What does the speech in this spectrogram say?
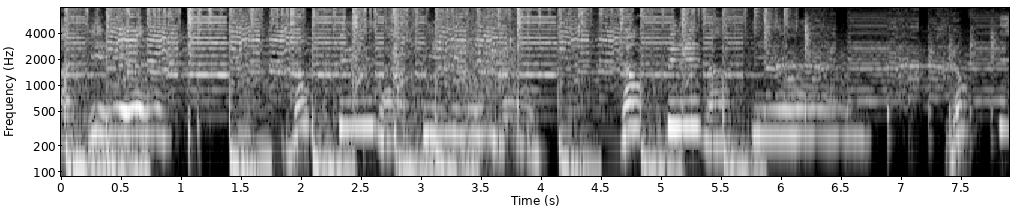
fear, not here. No, no fear, not here. No, no fear, not here. No, no fear.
